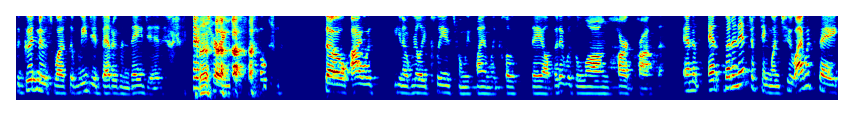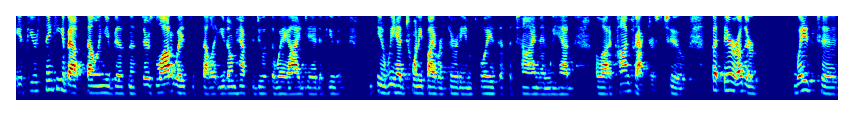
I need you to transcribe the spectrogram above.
The good news was that we did better than they did during COVID. So I was, you know, really pleased when we finally closed the sale, but it was a long, hard process. And and but an interesting one too. I would say if you're thinking about selling your business, there's a lot of ways to sell it. You don't have to do it the way I did. If you you know, we had 25 or 30 employees at the time, and we had a lot of contractors too. But there are other ways to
